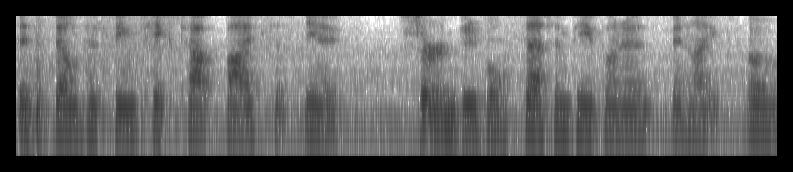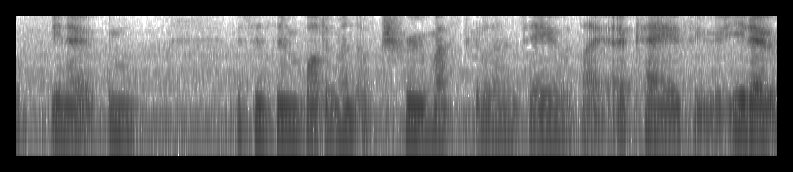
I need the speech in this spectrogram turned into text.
this film has been picked up by, you know, Certain people. certain people and has been like, oh, you know, this is embodiment of true masculinity. It was like, okay, if you, you know,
